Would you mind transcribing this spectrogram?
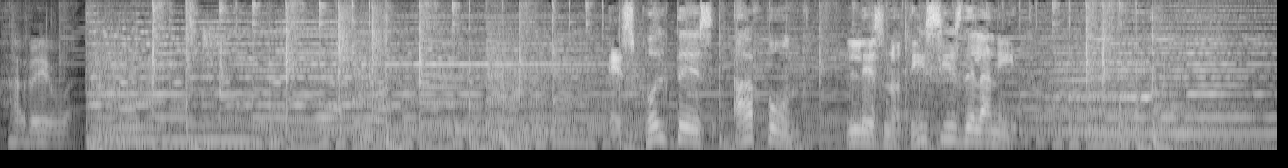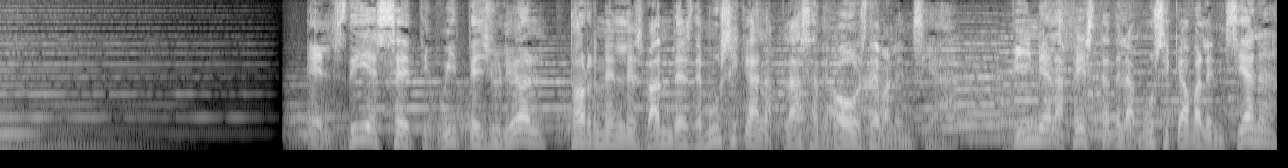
Adéu. Escoltes a punt, les notícies de la nit. Els dies 7 i 8 de juliol tornen les bandes de música a la plaça de Bous de València. Vine a la festa de la música valenciana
